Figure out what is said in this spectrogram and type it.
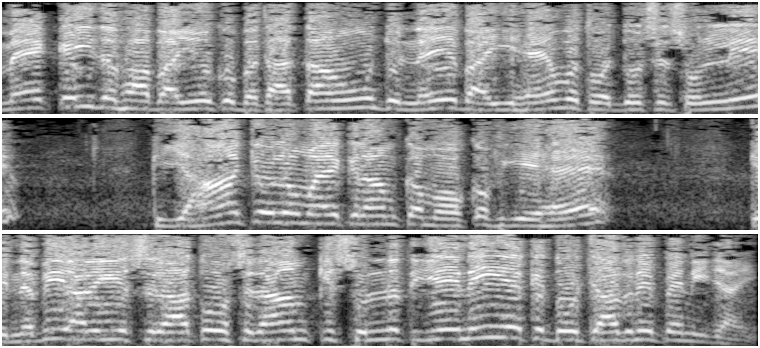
میں کئی دفعہ بھائیوں کو بتاتا ہوں، جو نئے بھائی ہیں، وہ توجہ سے سن لیں کہ یہاں کے علماء کرام کا موقف یہ ہے کہ نبی علیہ السلاط والسلام کی سنت یہ نہیں ہے کہ دو چادریں پہنی جائیں۔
